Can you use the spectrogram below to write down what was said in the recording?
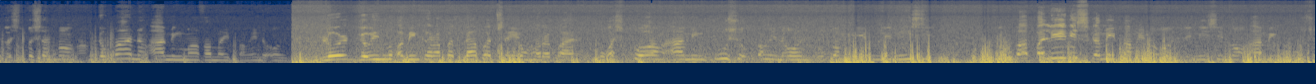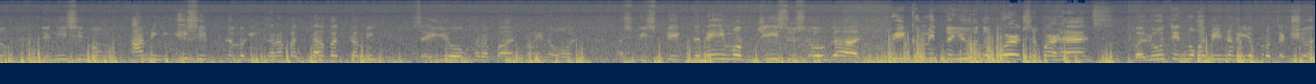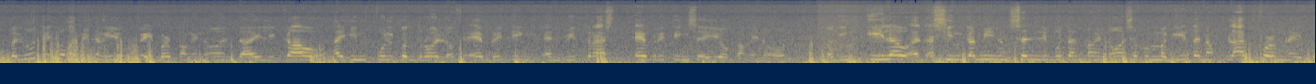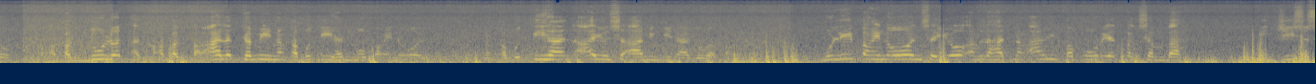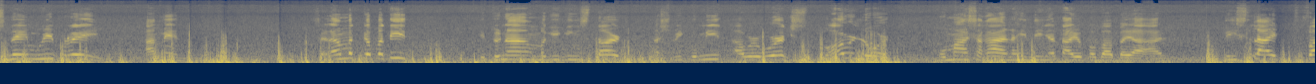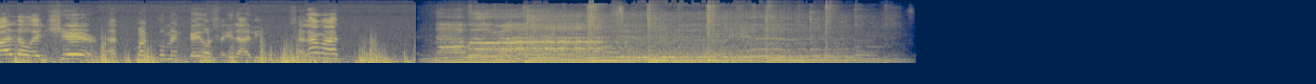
Babasbasan mo ang gawa ng aming mga kamay, Panginoon. Lord, gawin mo kaming karapat dapat sa iyong harapan. Bukas po ang aming puso, Panginoon, upang iyong linisin. Magpapalinis kami, Panginoon. Linisin mo ang aming puso. Linisin mo ang aming isip na maging karapat dapat kami sa iyong harapan, Panginoon. As we speak the name of Jesus, O God, we commit to you the works of our hands. Balutin mo kami ng iyong proteksyon. Balutin mo kami ng iyong favor, Panginoon. Dahil ikaw ay in full control of everything and we trust everything sa iyo, Panginoon. Maging ilaw at asin kami ng sanlibutan, Panginoon, sa pamagitan ng platform na ito. Makapagdulot at makapagpaalat kami ng kabutihan mo, Panginoon. Ng kabutihan ayon sa aming ginagawa, Panginoon. Muli, Panginoon, sa iyo ang lahat ng aming papuri at pagsamba. In Jesus' name we pray. Amen. Ito na ang magiging start as we commit our works to our Lord. Umasa ka na hindi niya tayo pababayaan. Please like, follow, and share at mag-comment kayo sa ilalim. Salamat!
